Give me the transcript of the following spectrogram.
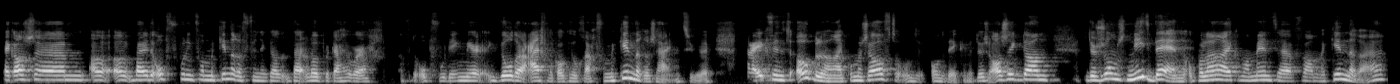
Kijk, als, uh, bij de opvoeding van mijn kinderen vind ik dat, daar loop ik daar heel erg, of de opvoeding meer, ik wil daar eigenlijk ook heel graag voor mijn kinderen zijn natuurlijk. Maar ik vind het ook belangrijk om mezelf te ontwikkelen. Dus als ik dan er soms niet ben op belangrijke momenten van mijn kinderen,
